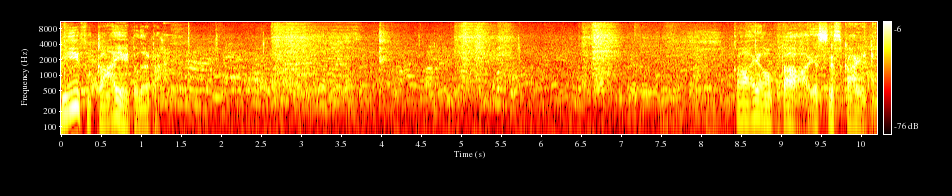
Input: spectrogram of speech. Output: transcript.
ബീഫ് കായ ഇട്ടത് കേട്ടോ. കായ നോക്കട്ടാ എസ് എസ് കായ ഇട്ടി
